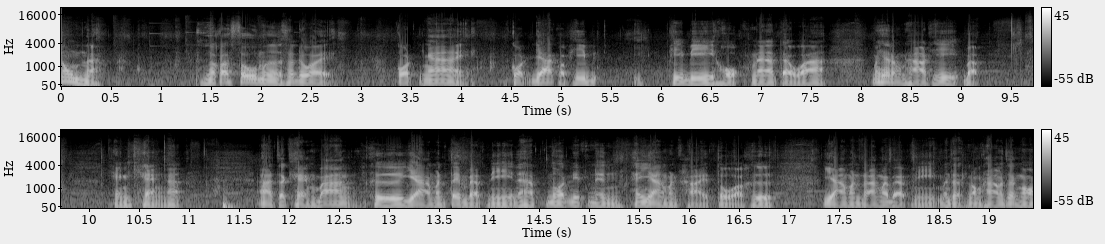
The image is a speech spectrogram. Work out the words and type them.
นุ่มนะ แล้วก็สู้มือซะด้วย กดง่าย กดยากกว่า PB PB 6 นะ แต่ว่าไม่ใช่รองเท้าที่แบบแข็งแข็งๆอะ อาจจะแข็งบ้างคือยางมันเต็มแบบนี้นะครับ นวดนิดหนึ่งให้ยางมันคลายตัวคือยางมันรังไว้แบบนี้ มันจะรองเท้ามันจะงอ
